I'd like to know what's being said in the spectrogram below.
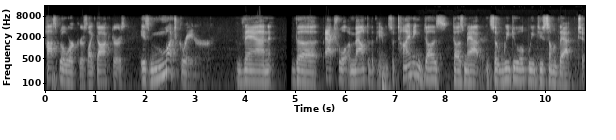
hospital workers like doctors, is much greater than the actual amount of the payment. So timing does does matter, and so we do we do some of that too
